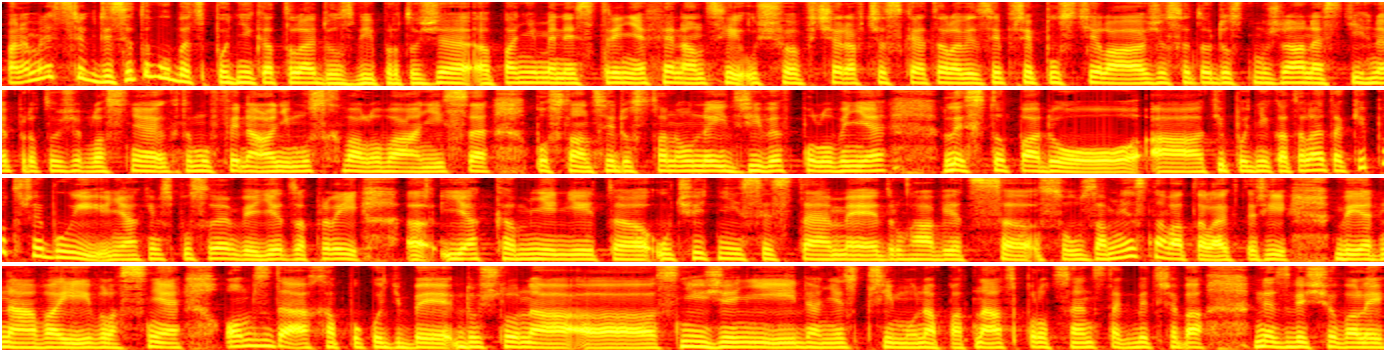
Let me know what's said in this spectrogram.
Pane ministře, kdy se to vůbec podnikatelé dozví, protože eh, paní ministrině financí už včera v České televizi připustila, že se to dost možná nestihne, protože vlastně k tomu finálnímu schvalování se poslanci dostanou nejdříve v polovině listopadu. A ti podnikatelé taky potřebují nějakým způsobem vědět, za prvý, eh, jak měnit eh, účetní systémy, druhá věc jsou zaměstnavatele, kteří vyjednávají vlastně o mzdách. A pokud by došlo na snížení daně z příjmu na 15%, tak by třeba nezvyšovali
